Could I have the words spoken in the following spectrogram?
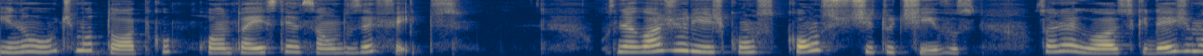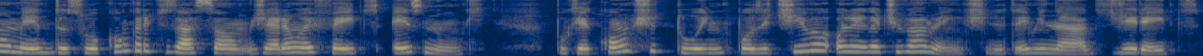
E no último tópico, quanto à extensão dos efeitos. Os negócios jurídicos constitutivos são negócios que, desde o momento da sua concretização, geram efeitos ex nunc, porque constituem positiva ou negativamente determinados direitos,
